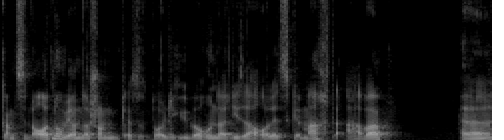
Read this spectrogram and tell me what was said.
ganz in Ordnung. Wir haben da schon also deutlich über 100 dieser Audits gemacht, aber äh,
